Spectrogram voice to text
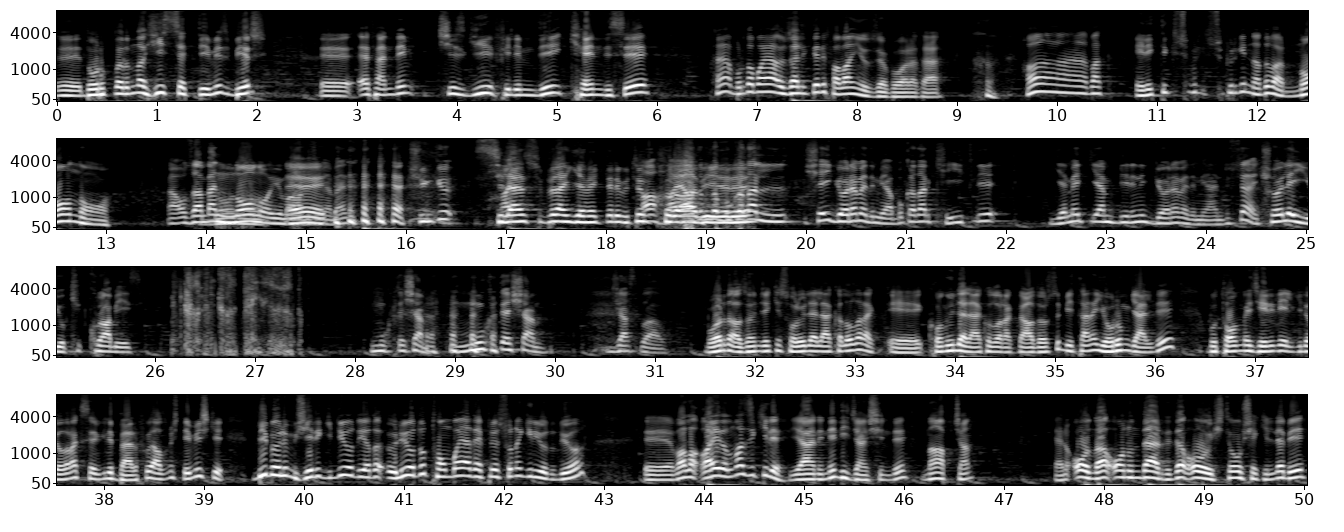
e, doruklarında hissettiğimiz bir e, efendim çizgi filmdi kendisi. Ha burada bayağı özellikleri falan yazıyor bu arada. ha bak elektrik süpür- süpürgenin adı var. No No. Ha, o zaman ben no. no no'yum Evet. ya ben. Çünkü Silen süpüren yemekleri bütün hayatımda kurabiyeleri. bu kadar şey göremedim ya. Bu kadar keyifli yemek yiyen birini göremedim yani. Düşünsene şöyle yiyor ki kurabiyeyi. Muhteşem. Muhteşem. Just wow. Bu arada az önceki soruyla alakalı olarak e, konuyla alakalı olarak daha doğrusu bir tane yorum geldi. Bu Tom ve Jerry ile ilgili olarak sevgili Berfu yazmış. Demiş ki bir bölüm Jerry gidiyordu ya da ölüyordu Tom bayağı depresyona giriyordu diyor. E, Valla ayrılmaz ikili. Yani ne diyeceksin şimdi? Ne yapacaksın? Yani o da onun derdi de o işte o şekilde bir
